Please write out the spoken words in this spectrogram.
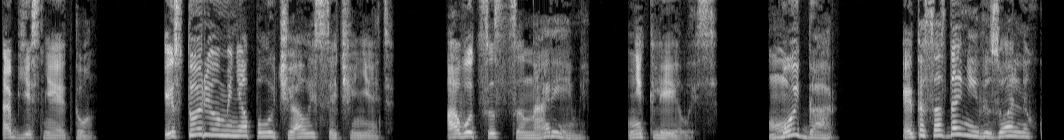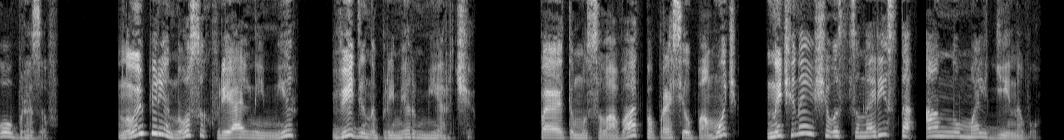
объясняет он. Историю у меня получалось сочинять, а вот со сценариями не клеилось. Мой дар — это создание визуальных образов, ну и перенос их в реальный мир в виде, например, мерча. Поэтому Салават попросил помочь начинающего сценариста Анну Мальгинову,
